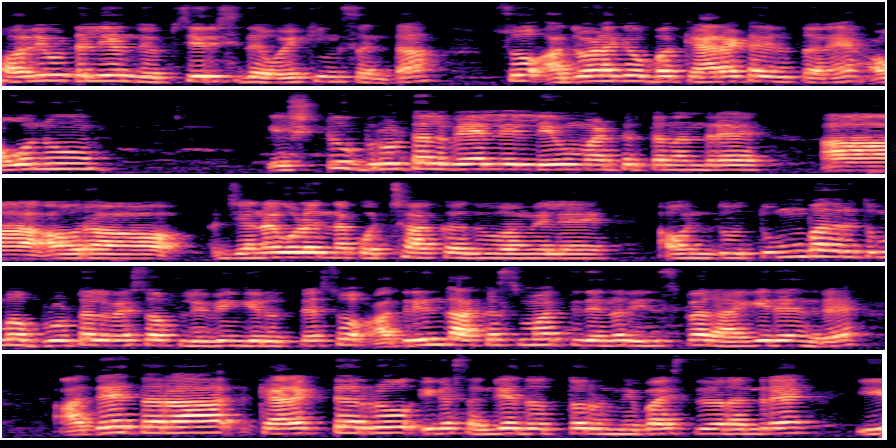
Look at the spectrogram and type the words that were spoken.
ಹಾಲಿವುಡಲ್ಲಿ ಒಂದು ವೆಬ್ ಸೀರೀಸ್ ಇದೆ ವೈಕಿಂಗ್ಸ್ ಅಂತ. ಸೊ ಅದರೊಳಗೆ ಒಬ್ಬ ಕ್ಯಾರೆಕ್ಟರ್ ಇರ್ತಾನೆ. ಅವನು ಎಷ್ಟು ಬ್ರೂಟಲ್ ವೇಲಿ ಲೀವ್ ಮಾಡ್ತಿರ್ತಾನಂದ್ರೆ ಅವರ ಜನಗಳನ್ನ ಕೊಚ್ಚಾಕೋದು, ಆಮೇಲೆ ಅವನದು ತುಂಬ ಅಂದರೆ ತುಂಬ ಬ್ರೂಟಲ್ ವೇಸ್ ಆಫ್ ಲಿವಿಂಗ್ ಇರುತ್ತೆ. ಸೊ ಅದರಿಂದ ಅಕಸ್ಮಾತ್ ಇದೆ ಅಂದ್ರೆ ಇನ್ಸ್ಪೈರ್ ಆಗಿದೆ ಅಂದ್ರೆ ಅದೇ ತರ ಕ್ಯಾರೆಕ್ಟರು ಈಗ ಸಂಜಯ್ ದತ್ ಅವರು ನಿಭಾಯಿಸ್ತಿದಾರೆ ಅಂದ್ರೆ ಈ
